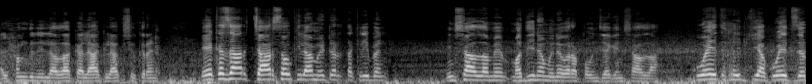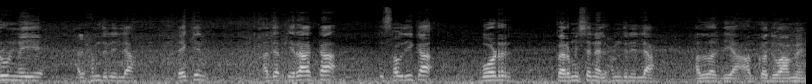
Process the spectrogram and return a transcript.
अल्हम्दुलिल्लाह, अल्लाह का लाख लाख शुक्र एक हज़ार चार सौ किलोमीटर तकरीबन इंशाल्लाह मैं मदीना मुनवरा पहुँच जाएगा इंशाल्लाह कुवैत हेड किया, कुवैत ज़रूर नहीं है, अल्हम्दुलिल्लाह। लेकिन अगर इराक का, सऊदी का बॉर्डर परमिशन अल्हम्दुलिल्लाह, अल्लाह दिया, आपका दुआ में।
